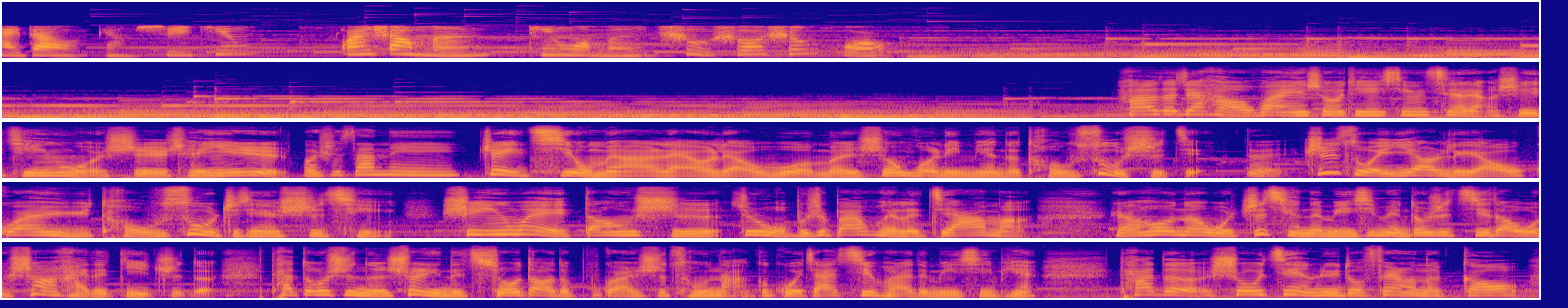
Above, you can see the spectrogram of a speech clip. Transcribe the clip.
来到两室一厅，关上门，听我们述说生活。Hello，大家好，欢迎收听新期的两室一厅，我是陈一日，我是 Sunny。这一期我们要聊聊我们生活里面的投诉事件。对，之所以要聊关于投诉这件事情，是因为当时就是我不是搬回了家嘛，然后呢，我之前的明信片都是寄到我上海的地址的，它都是能顺利的收到的，不管是从哪个国家寄回来的明信片，它的收件率都非常的高，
